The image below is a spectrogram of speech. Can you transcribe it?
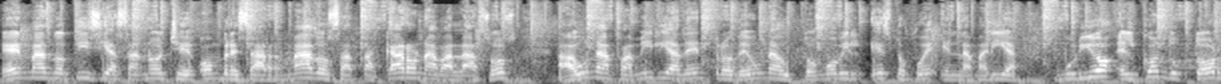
En más noticias anoche, hombres armados atacaron a balazos a una familia dentro de un automóvil. Esto fue en La María. Murió el conductor,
